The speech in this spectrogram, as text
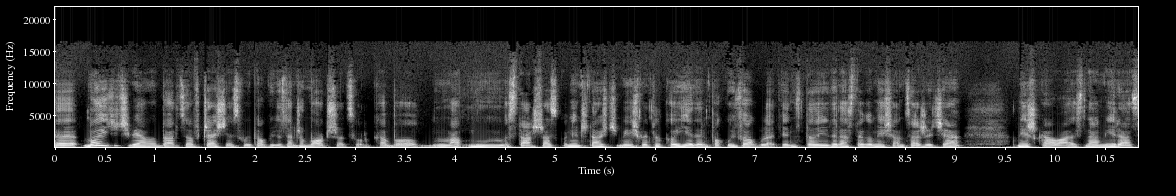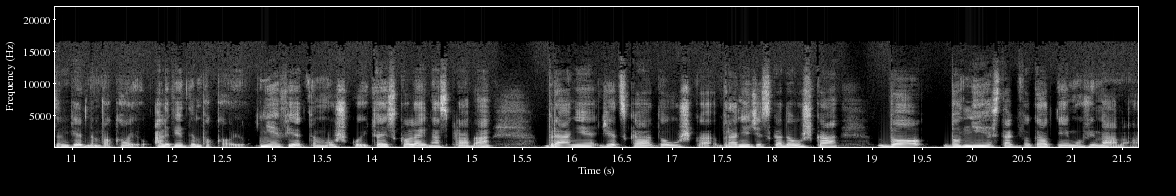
E, moje dzieci miały bardzo wcześnie swój pokój, to znaczy młodsza córka, bo ma, starsza z konieczności. Mieliśmy tylko jeden pokój w ogóle, więc do 11 miesiąca życia mieszkała z nami razem w jednym pokoju, ale w jednym pokoju, nie w jednym łóżku. I to jest kolejna sprawa. Branie dziecka do łóżka. Branie dziecka do łóżka, bo, bo nie jest tak wygodniej, mówi mama.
